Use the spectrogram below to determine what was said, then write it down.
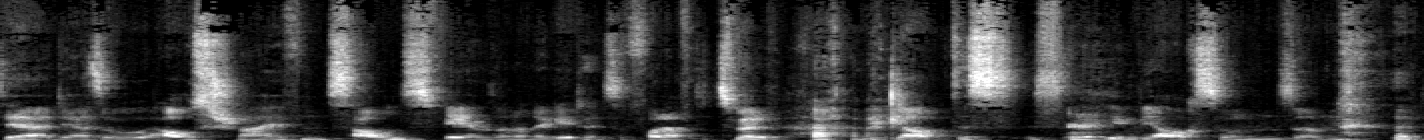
der, der so ausschweifend Soundsphären, sondern der geht halt so voll auf die Zwölf. Und ich glaube, das ist irgendwie auch so ein, so ein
